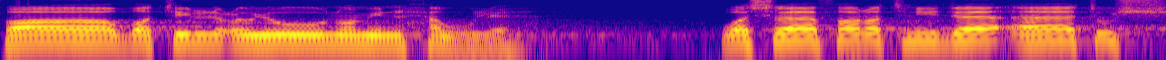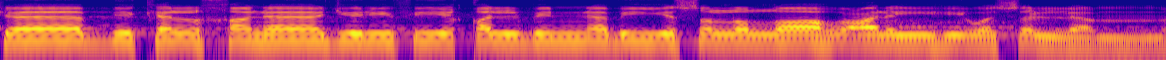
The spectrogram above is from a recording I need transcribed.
فاضت العيون من حوله. وسافرت نداءات الشاب كالخناجر في قلب النبي صلى الله عليه وسلم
